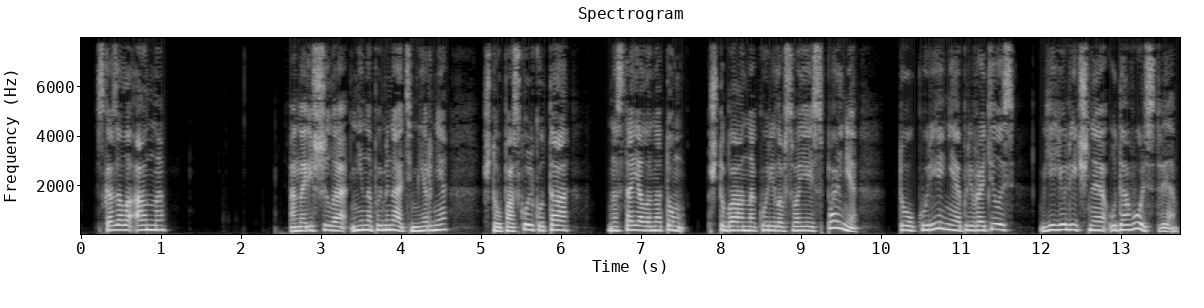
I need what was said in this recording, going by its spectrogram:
— сказала Анна. Она решила не напоминать Мирне, что поскольку та настояла на том, чтобы Анна курила в своей спальне, то курение превратилось в ее личное удовольствие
